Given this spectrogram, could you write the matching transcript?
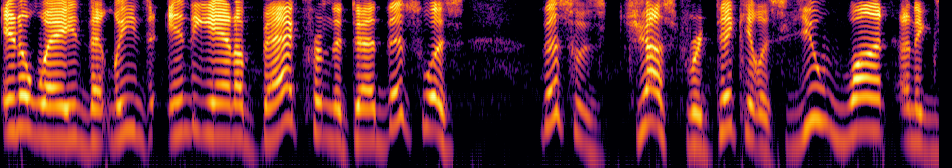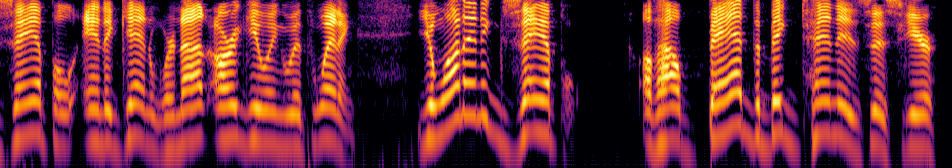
in a way that leads Indiana back from the dead. This was this was just ridiculous. You want an example, and again, we're not arguing with winning. You want an example of how bad the Big Ten is this year.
